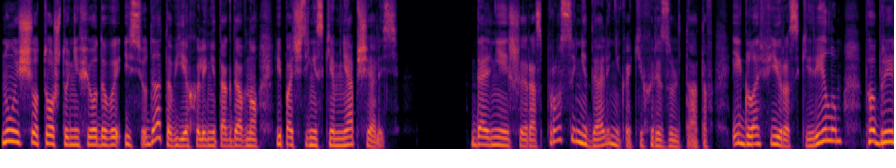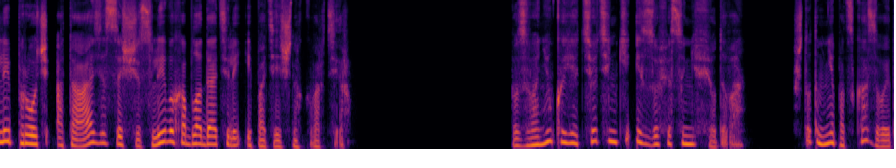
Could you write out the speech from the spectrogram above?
Ну, еще то, что Нефёдовы и сюда-то въехали не так давно и почти ни с кем не общались. Дальнейшие расспросы не дали никаких результатов, и Глафира с Кириллом побрели прочь от оазиса счастливых обладателей ипотечных квартир. Позвоню-ка я тетеньке из офиса Нефёдова. Что-то мне подсказывает,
